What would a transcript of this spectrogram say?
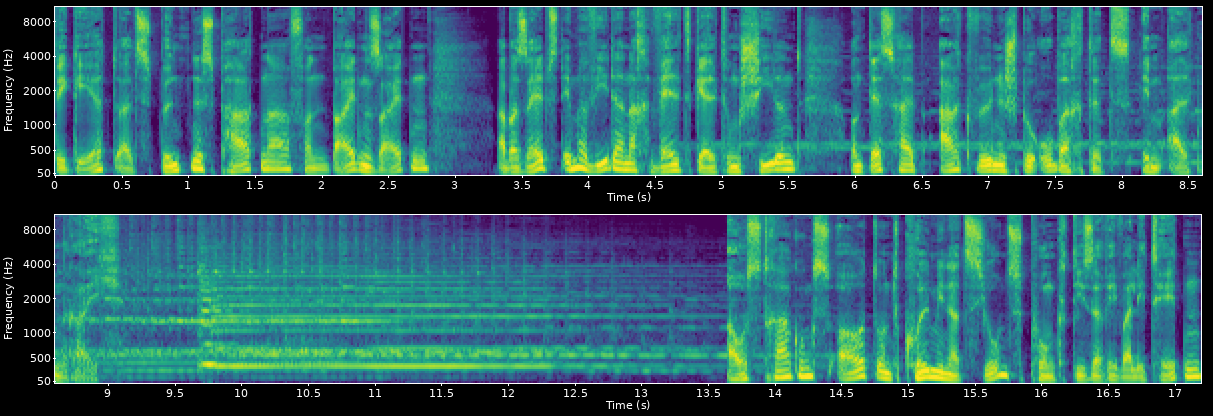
Begehrt als Bündnispartner von beiden Seiten, aber selbst immer wieder nach Weltgeltung schielend und deshalb argwöhnisch beobachtet im Alten Reich. Austragungsort und Kulminationspunkt dieser Rivalitäten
